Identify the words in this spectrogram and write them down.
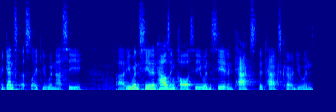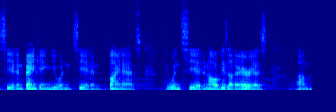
against us. Like you would not see, uh, you wouldn't see it in housing policy, you wouldn't see it in tax, the tax code, you wouldn't see it in banking, you wouldn't see it in finance, you wouldn't see it in all of these other areas. Um,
